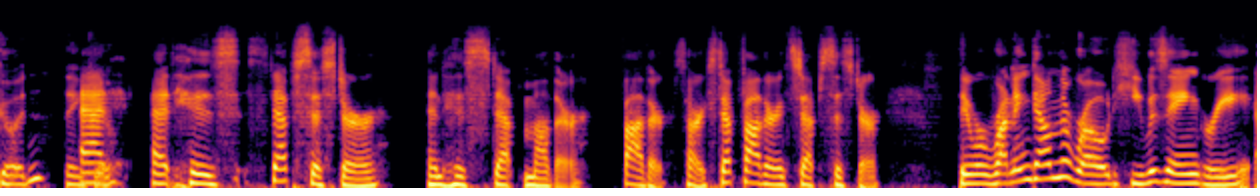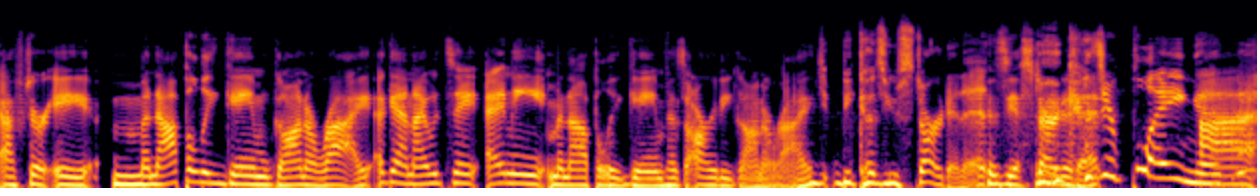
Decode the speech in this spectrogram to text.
Good. Thank you. At, at his stepsister and his stepmother, father, sorry, stepfather and stepsister. They were running down the road. He was angry after a Monopoly game gone awry. Again, I would say any Monopoly game has already gone awry Because you started it. because you started it. Because you're playing it. Uh,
